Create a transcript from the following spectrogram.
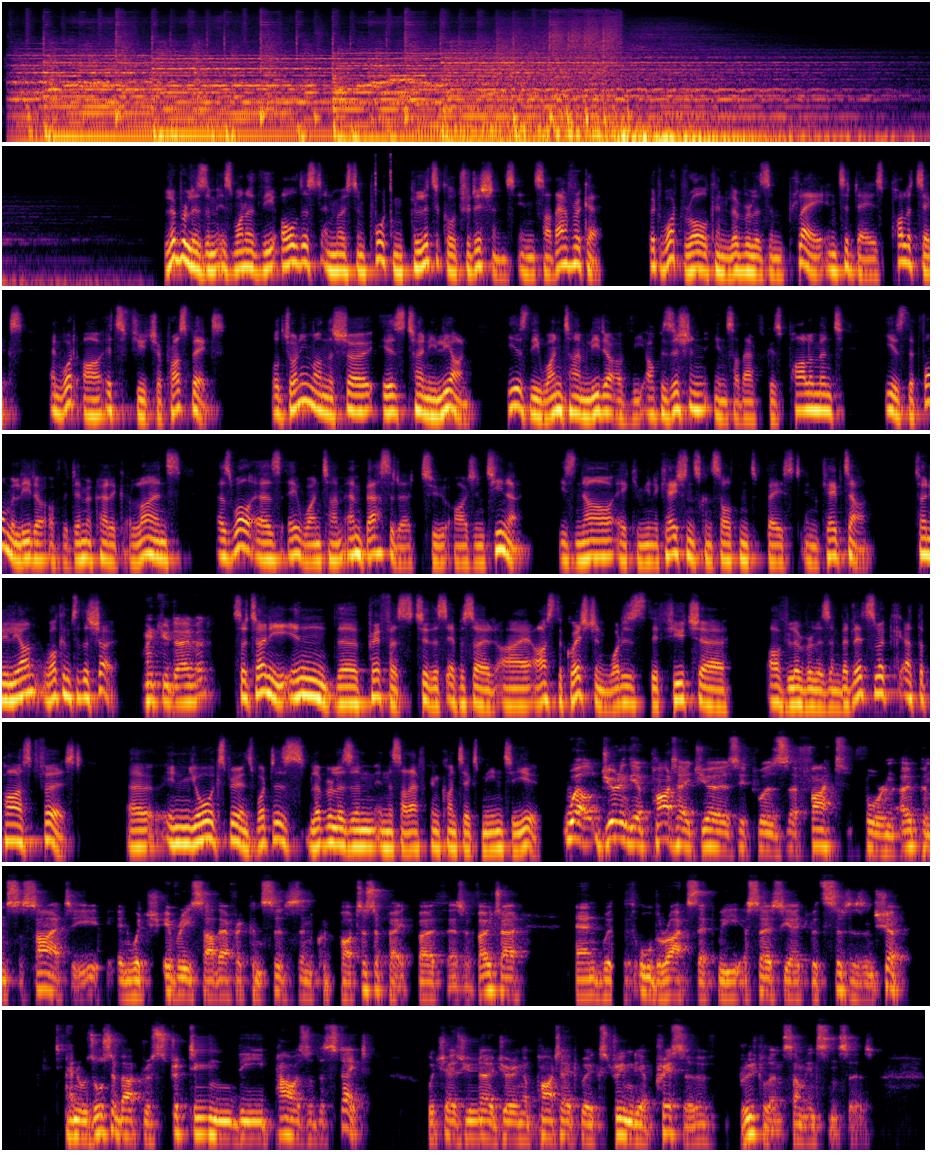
Liberalism is one of the oldest and most important political traditions in South Africa. But what role can liberalism play in today's politics, and what are its future prospects? Well, joining me on the show is Tony Leon. He is the one time leader of the opposition in South Africa's parliament. He is the former leader of the Democratic Alliance, as well as a one time ambassador to Argentina. He's now a communications consultant based in Cape Town. Tony Leon, welcome to the show. Thank you, David. So, Tony, in the preface to this episode, I asked the question what is the future of liberalism? But let's look at the past first. Uh, in your experience, what does liberalism in the South African context mean to you? Well, during the apartheid years, it was a fight for an open society in which every South African citizen could participate, both as a voter and with all the rights that we associate with citizenship. And it was also about restricting the powers of the state which, as you know, during apartheid were extremely oppressive, brutal in some instances.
